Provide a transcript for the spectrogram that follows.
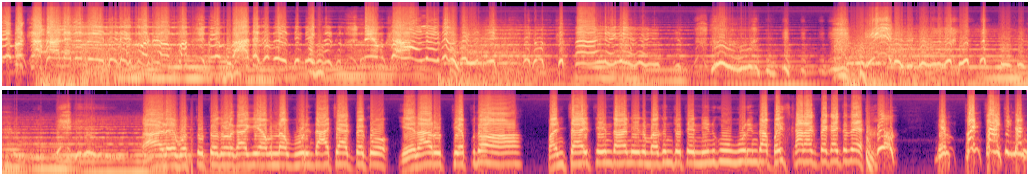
ನಿಮ್ಮ ಕಾಲಿಗೆ ಬೀಳ್ತೀನಿ ಕೊಡ್ರಪ್ಪ ನಿಮ್ ಪಾದಕ್ಕೆ ಬೀಳ್ತೀನಿ ನಿಮ್ ಕಾಲಿಗೆ ಬೀಳ್ತೀನಿ ನಿಮ್ ಕಾಲಿಗೆ ಬೀಳ್ತೀನಿ ನಾಳೆ ಒತ್ತುಟ್ಟೋದ್ರೊಳಗಾಗಿ ಅವನ್ನ ಊರಿಂದ ಆಚೆ ಹಾಕ್ಬೇಕು. ಏನಾರು ತೆಪ್ಪದೋ ಪಂಚಾಯತಿಯಿಂದ ನಿನ್ ಮಗನ್ ಜೊತೆ ನಿನಗೂ ಊರಿಂದ ಬಹಿಷ್ಕಾರ ಆಗ್ಬೇಕಾಯ್ತದೆ. ನಿಮ್ ಪಂಚಾಯತಿ ನನ್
